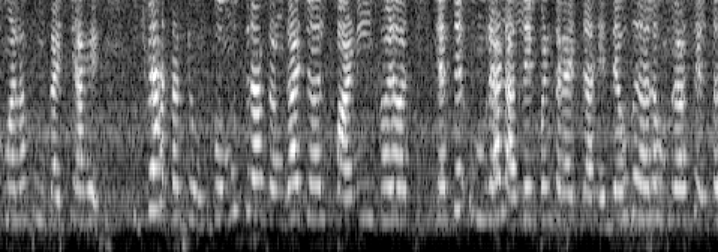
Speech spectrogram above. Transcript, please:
तुम्हाला फुंकायची आहे. उजव्या हातात घेऊन गोमूत्र गंगाजल पाणी हळद याचे उमऱ्याला लेपन करायचे आहे. देवघराला उमरा असेल तर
